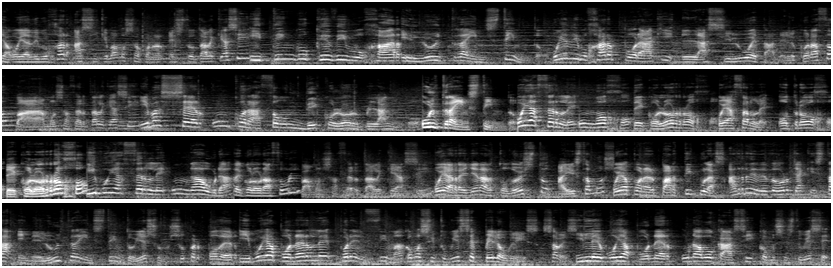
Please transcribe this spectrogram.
Ya voy a dibujar, así que vamos a poner esto tal que así. Y tengo que dibujar el Ultra Instinto. Voy a dibujar por aquí la silueta del corazón. Vamos a hacer tal que así. Y va a ser un corazón de color blanco. Ultra Instinto. Voy a hacerle un ojo de color rojo. Voy a hacerle otro ojo de color rojo. Y voy a hacerle un aura de color azul. Vamos a hacer tal que así. Voy a rellenar todo esto, ahí estamos. Voy a poner partículas alrededor ya que está en el Ultra Instinto Y es un superpoder. Y voy a ponerle por encima como si tuviese pelo o gris, ¿sabes? Y le voy a poner una boca así como si estuviese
